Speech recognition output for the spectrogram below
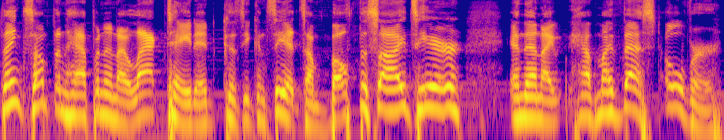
think something happened and I lactated because you can see it's on both the sides here, and then I have my vest over.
